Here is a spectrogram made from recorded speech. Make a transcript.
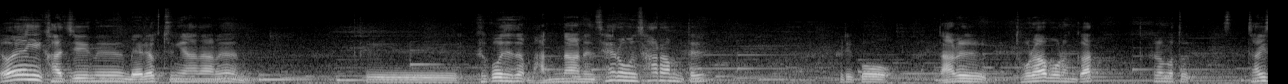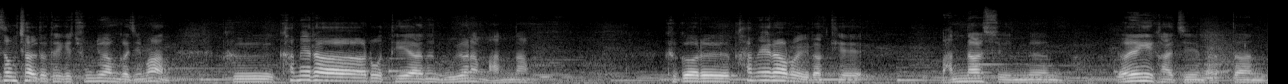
여행이 가지는 매력 중에 하나는 그 그곳에서 만나는 새로운 사람들 그리고 나를 돌아보는 것 그런 것도 자기 성찰도 되게 중요한 거지만 그 카메라로 대하는 우연한 만남 그거를 카메라로 이렇게 만날 수 있는 여행이 가진 어떤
